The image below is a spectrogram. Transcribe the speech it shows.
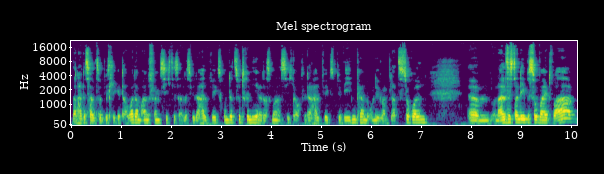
Dann hat es halt so ein bisschen gedauert am Anfang, sich das alles wieder halbwegs runter zu trainieren, dass man sich auch wieder halbwegs bewegen kann, ohne über den Platz zu rollen. Ähm, und als es dann eben so weit war,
